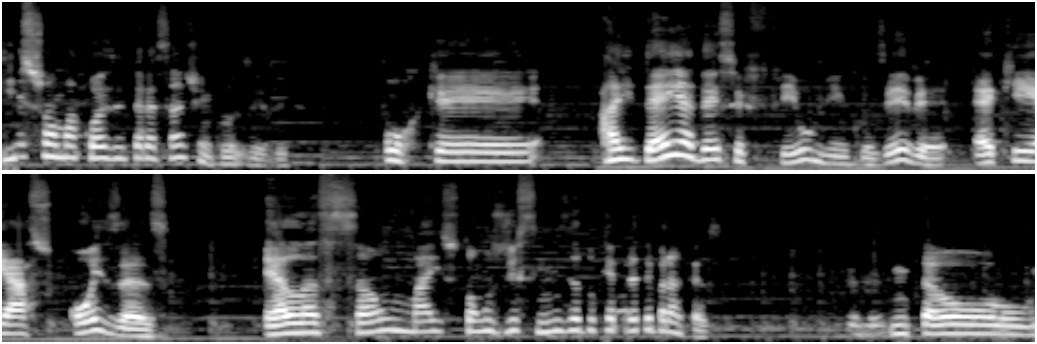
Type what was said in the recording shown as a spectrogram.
isso é uma coisa interessante, inclusive. Porque a ideia desse filme, inclusive, é que as coisas elas são mais tons de cinza do que preto e brancas. Uhum. Então,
